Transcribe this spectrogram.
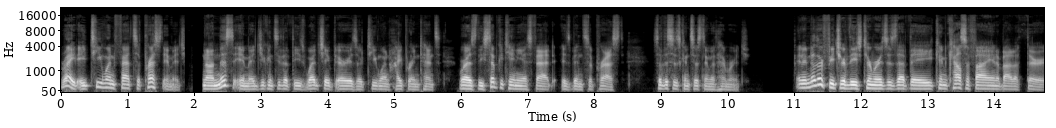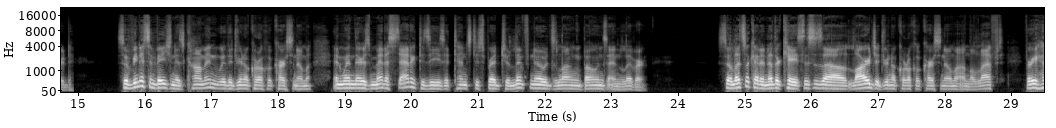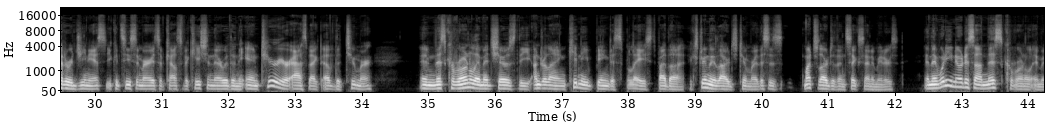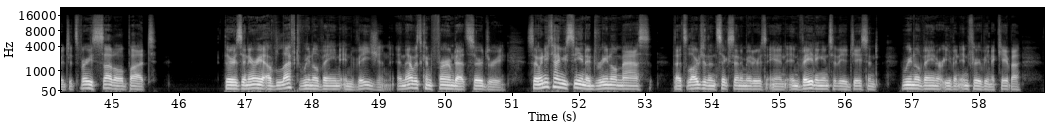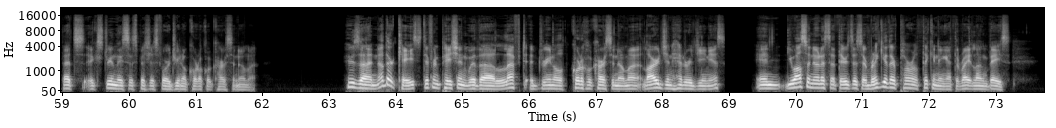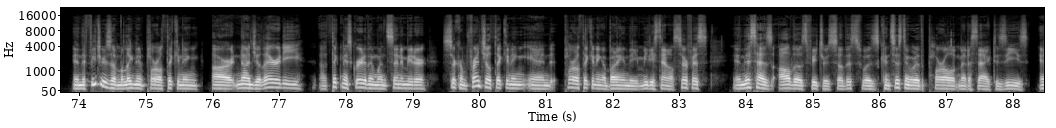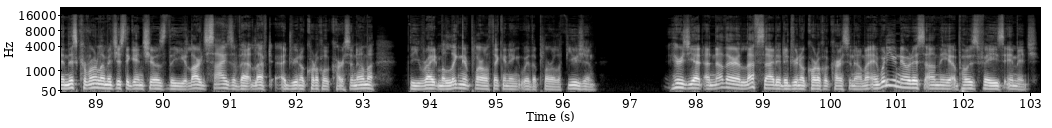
Right, a T1 fat suppressed image. And on this image, you can see that these wedge-shaped areas are T1 hyperintense, whereas the subcutaneous fat has been suppressed. So this is consistent with hemorrhage. And another feature of these tumors is that they can calcify in about a third. So venous invasion is common with adrenocortical carcinoma, and when there's metastatic disease, it tends to spread to lymph nodes, lung, bones, and liver. So let's look at another case. This is a large adrenocortical carcinoma on the left, very heterogeneous. You can see some areas of calcification there within the anterior aspect of the tumor. And this coronal image shows the underlying kidney being displaced by the extremely large tumor. This is much larger than six centimeters. And then what do you notice on this coronal image? It's very subtle, but there's an area of left renal vein invasion, and that was confirmed at surgery. So anytime you see an adrenal mass that's larger than six centimeters and invading into the adjacent renal vein or even inferior vena cava, that's extremely suspicious for adrenocortical carcinoma. Here's another case, different patient with a left adrenal cortical carcinoma, large and heterogeneous. And you also notice that there's this irregular pleural thickening at the right lung base. And the features of malignant pleural thickening are nodularity, uh, thickness greater than one centimeter, circumferential thickening, and pleural thickening abutting the mediastinal surface, and this has all those features, so this was consistent with pleural metastatic disease. And this coronal image just again shows the large size of that left adrenal cortical carcinoma, the right malignant pleural thickening with a pleural effusion. Here's yet another left-sided adrenal cortical carcinoma, and what do you notice on the opposed phase image?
